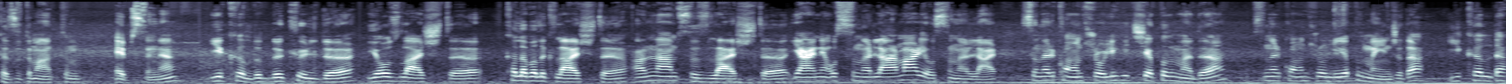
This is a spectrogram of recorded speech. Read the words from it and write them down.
kazıdım attım hepsini. Yıkıldı, döküldü, yozlaştı, kalabalıklaştı, anlamsızlaştı. Yani o sınırlar var ya o sınırlar. Sınır kontrolü hiç yapılmadı. Sınır kontrolü yapılmayınca da yıkıldı.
